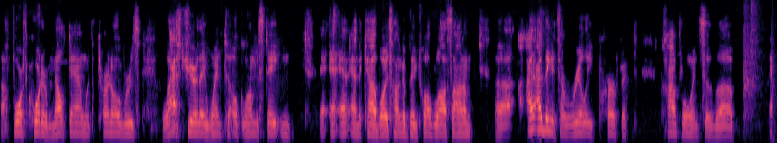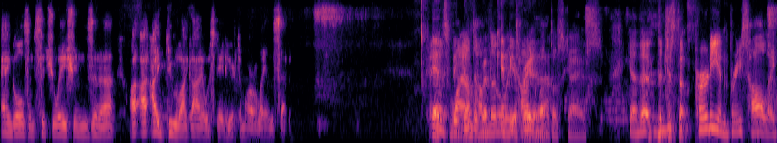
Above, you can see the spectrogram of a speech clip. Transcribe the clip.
uh, fourth quarter meltdown with the turnovers. Last year they went to Oklahoma State and and, and the Cowboys hung a Big 12 loss on them. Uh, I, I think it's a really perfect confluence of uh, angles and situations, and uh, I, I- I do like Iowa State here tomorrow, laying the seven. Yeah, It it's a big wild number, how but little can't we be talk afraid about those guys. Yeah, the, the just the Purdy and Breece Hall, like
